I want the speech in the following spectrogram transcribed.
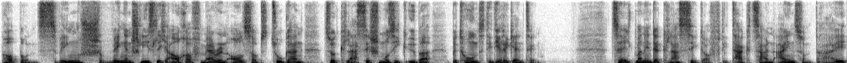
Pop und Swing schwingen schließlich auch auf Marin Alsops Zugang zur klassischen Musik über, betont die Dirigentin. Zählt man in der Klassik auf die Taktzahlen 1 und 3,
